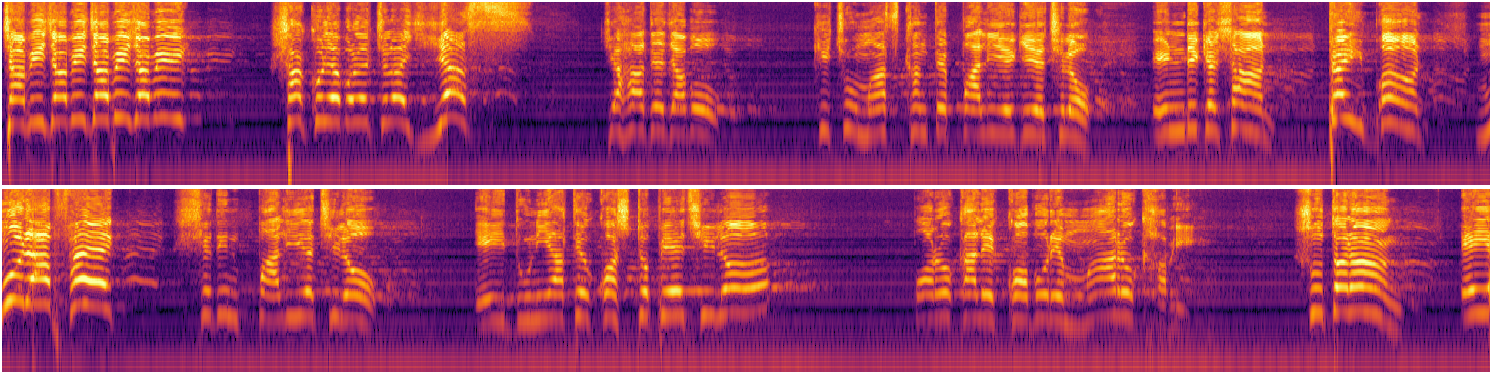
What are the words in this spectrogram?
যাবি যাবি যাবি যাবি? সকলে বলেছিল ইয়াস জেহাদে যাব। কিছু মাঝখানতে পালিয়ে গিয়েছিল। ইন্ডিকেশন বেইমান মুরাফেক সেদিন পালিয়েছিল। এই দুনিয়াতেও কষ্ট পেয়েছিল, পরকালে কবরে মারও খাবে। সুতরাং এই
